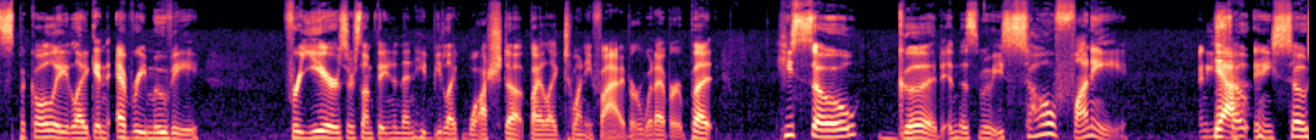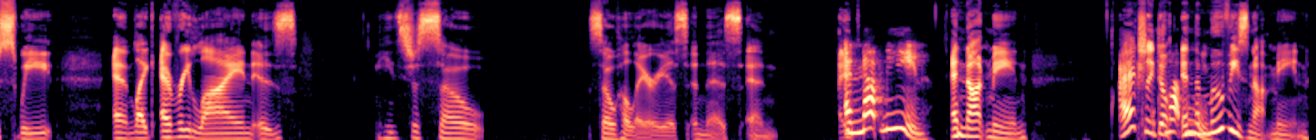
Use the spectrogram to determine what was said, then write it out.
Spicoli like in every movie for years or something, and then he'd be like washed up by like 25 or whatever. But he's so good in this movie. He's so funny. And he's yeah. so and he's so sweet. And like every line is he's just so so hilarious in this and and not mean. And not mean. I actually it's don't. And the movie's not mean.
